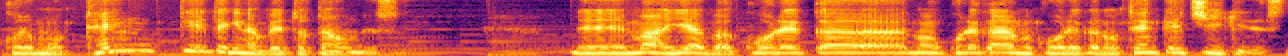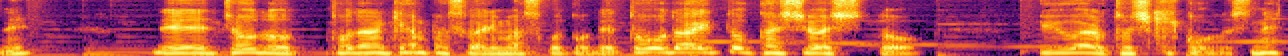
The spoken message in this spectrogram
これも典型的なベッドタウンです。でまあいわば高齢化のこれからの高齢化の典型地域ですね。でちょうど東大のキャンパスがありますことで東大と柏市と UR 都市機構ですね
